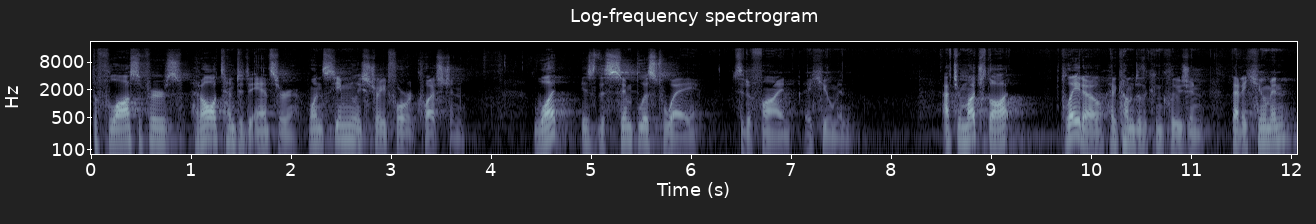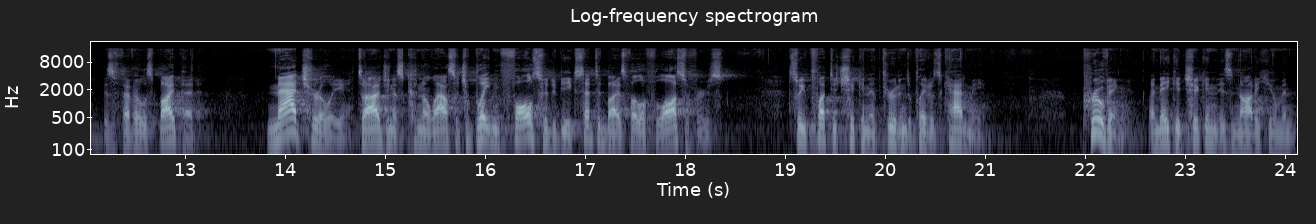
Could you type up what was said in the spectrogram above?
The philosophers had all attempted to answer one seemingly straightforward question What is the simplest way to define a human? After much thought, Plato had come to the conclusion that a human is a featherless biped. Naturally, Diogenes couldn't allow such a blatant falsehood to be accepted by his fellow philosophers, so he plucked a chicken and threw it into Plato's academy, proving a naked chicken is not a human.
